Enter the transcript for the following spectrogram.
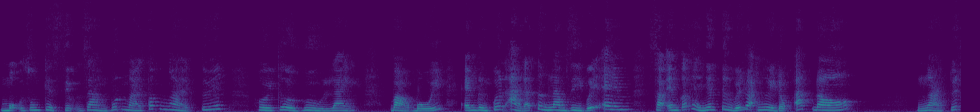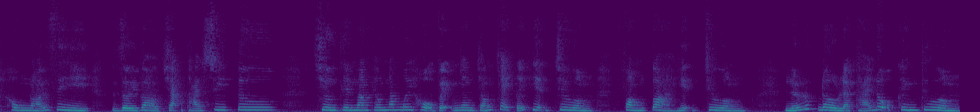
Mộ Dung Kiệt dịu dàng vuốt mái tóc Ngải Tuyết, hơi thở hừ lạnh. Bảo bối, em đừng quên ả đã từng làm gì với em, sao em có thể nhân từ với loại người độc ác đó? Ngải tuyết không nói gì, rơi vào trạng thái suy tư. Trường Thiên mang theo 50 hộ vệ nhanh chóng chạy tới hiện trường, phong tỏa hiện trường. Nếu lúc đầu là thái độ khinh thường,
